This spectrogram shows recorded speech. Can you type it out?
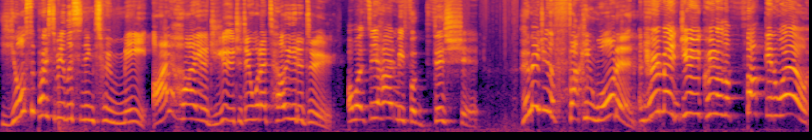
You're supposed to be listening to me. I hired you to do what I tell you to do. Oh, what, so you hired me for this shit? Who made you the fucking warden? And who made you queen of the fucking world?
